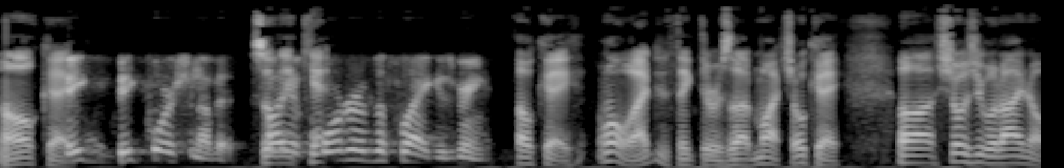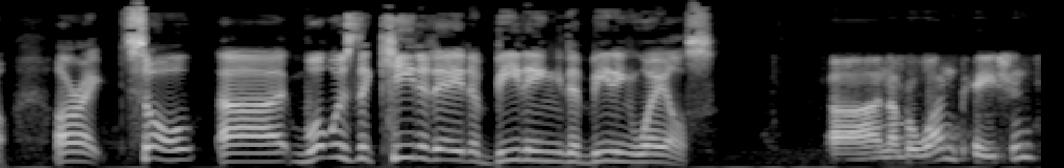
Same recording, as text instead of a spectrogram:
Okay. Big big portion of it. So Probably a quarter of the flag is green. Okay. Oh, I didn't think there was that much. Okay. Uh, shows you what I know. All right. So, uh, what was the key today to beating to beating Wales? Uh, number one, patience.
